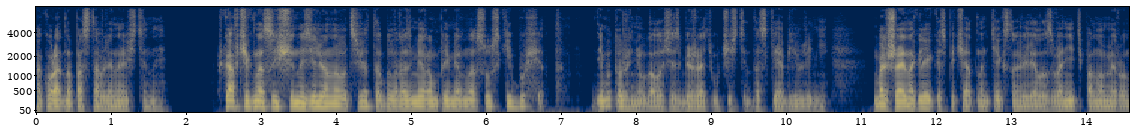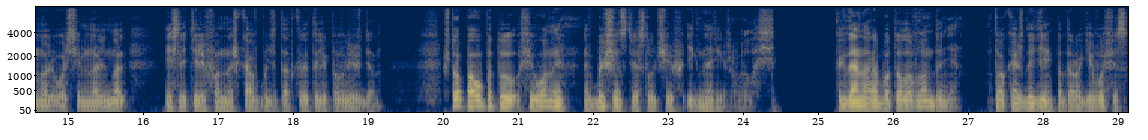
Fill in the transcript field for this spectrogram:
аккуратно поставленный у стены. Шкафчик насыщенно зеленого цвета был размером примерно с узкий буфет. Ему тоже не удалось избежать участи доски объявлений. Большая наклейка с печатным текстом велела звонить по номеру 0800, если телефонный шкаф будет открыт или поврежден. Что по опыту Фионы в большинстве случаев игнорировалось. Когда она работала в Лондоне, то каждый день по дороге в офис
